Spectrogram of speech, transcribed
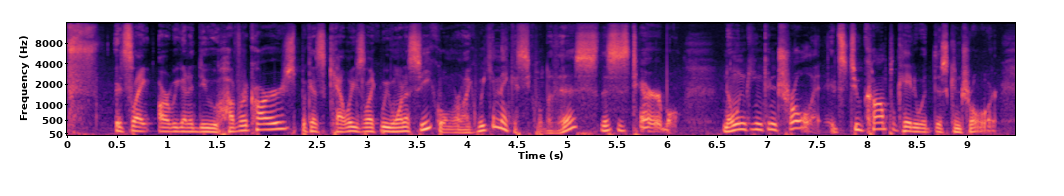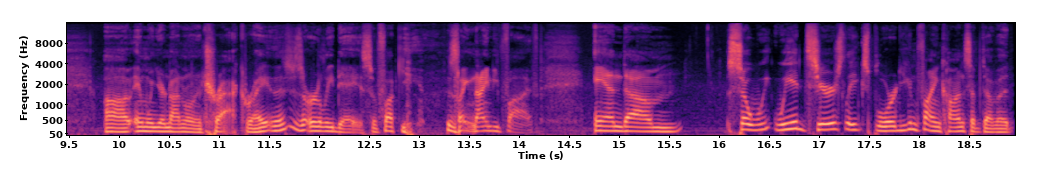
it's like, are we going to do hover cars? Because Kelly's like, we want a sequel. We're like, we can make a sequel to this. This is terrible. No one can control it. It's too complicated with this controller. Uh, and when you're not on a track, right? And this is early days, so fuck you. It's like 95. And um, so we, we had seriously explored. You can find concept of it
